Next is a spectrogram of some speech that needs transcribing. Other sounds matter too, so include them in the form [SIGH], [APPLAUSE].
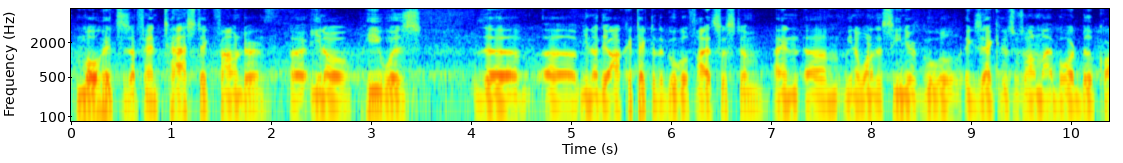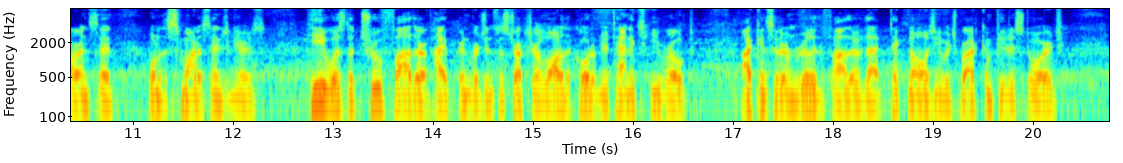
Mohit is a fantastic founder. Uh, you know, he was the uh, you know the architect of the Google file system, and um, you know one of the senior Google executives who's on my board. Bill Coughran said one of the smartest engineers. He was the true father of hyperconverged infrastructure. A lot of the code of Nutanix he wrote. I consider him really the father of that technology which brought computer storage.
